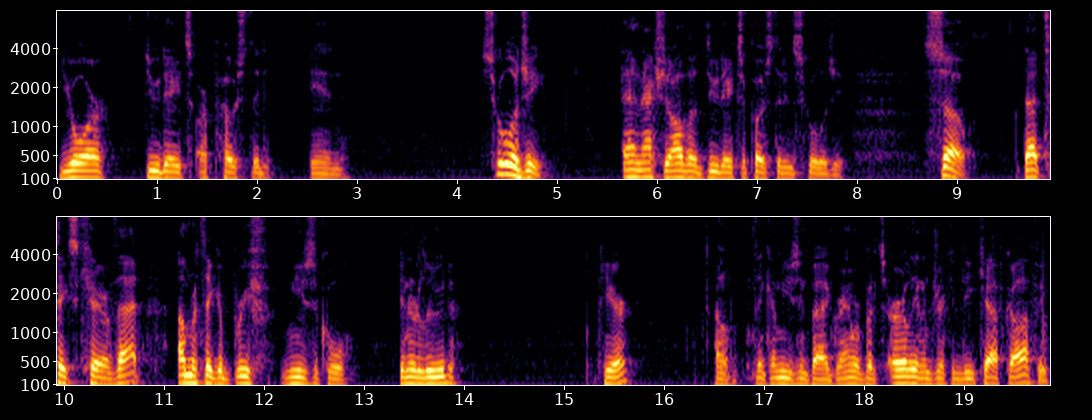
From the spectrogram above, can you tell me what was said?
Your due dates are posted in Schoology. And actually, all the due dates are posted in Schoology. So that takes care of that. I'm going to take a brief musical interlude here. I don't think I'm using bad grammar, but it's early and I'm drinking decaf coffee.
